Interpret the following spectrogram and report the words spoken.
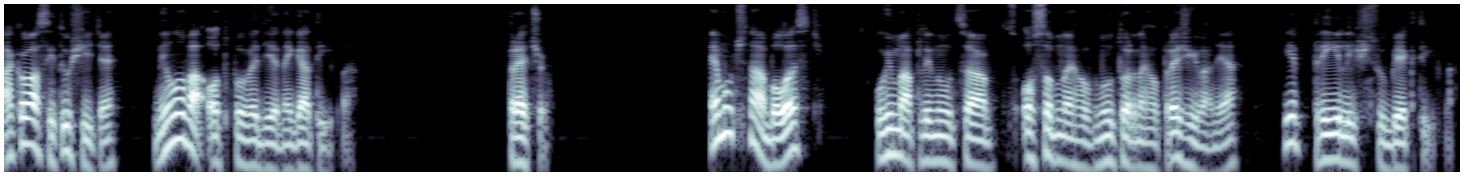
Ako asi tušíte, Milová odpoveď je negatívna. Prečo? Emočná bolesť, újma plynúca z osobného vnútorného prežívania, je príliš subjektívna.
